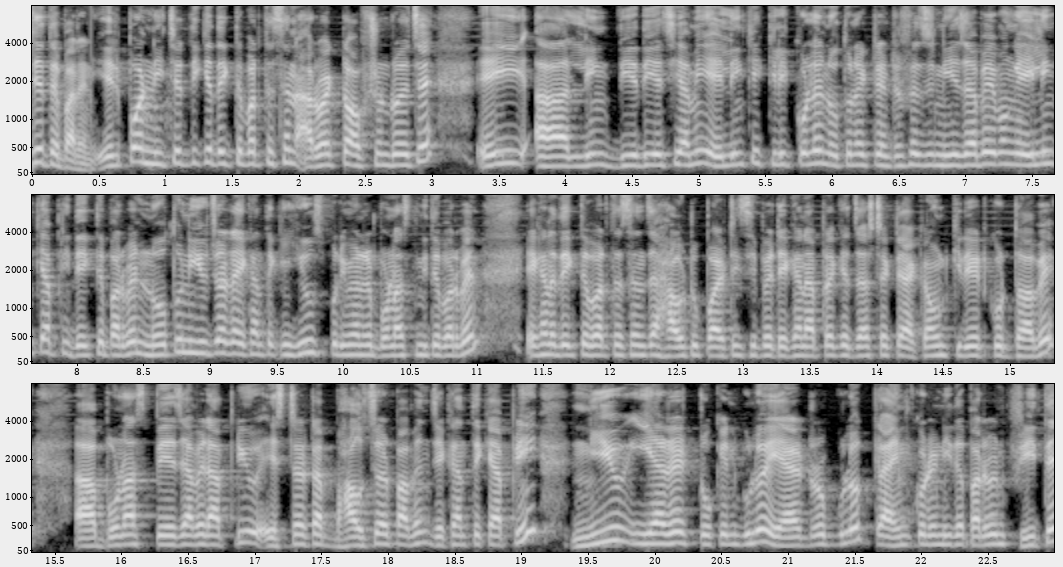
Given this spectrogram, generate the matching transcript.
যেতে পারেন। এরপর নিচের দিকে দেখতে পারতেছেন আরও একটা অপশন রয়েছে। এই লিঙ্ক দিয়ে দিয়েছি আমি। এই লিঙ্কে ক্লিক করলে নতুন একটা ইন্টারফেসে নিয়ে যাবে এবং এই লিঙ্কে আপনি দেখতে পারবেন নতুন ইউজাররা এখান থেকে হিউজ পরিমাণের বোনাস নিতে পারবেন। এখানে দেখতে পারতেছেন যে হাউ টু পার্টিসিপেট এখানে আপনাকে জাস্ট একটা অ্যাকাউন্ট ক্রিয়েট করতে হবে। বোনাস পেয়ে যাবেন আপনি স্টার্ট ভাউচার পাবেন, যেখান থেকে আপনি নিউ ইয়ারের টোকেনগুলো এয়ারড্রপগুলো ক্লাইম করে নিতে পারবেন ফ্রিতে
